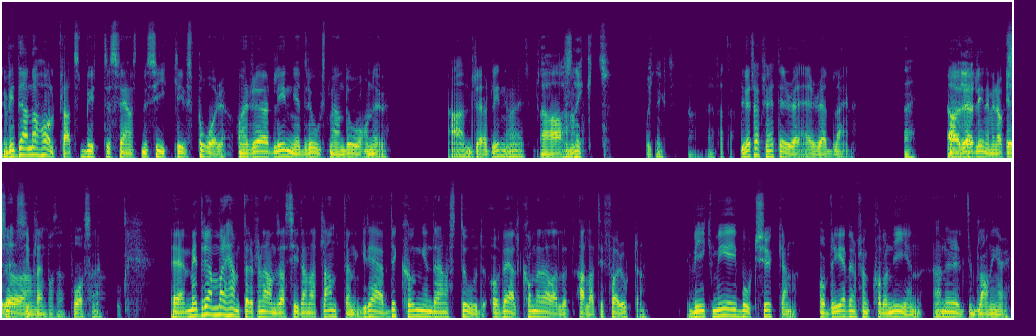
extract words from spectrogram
Vid denna hållplats bytte svenskt musikliv spår och en röd linje drogs mellan då och nu. Ja, en röd linje var det. ja, snyggt. Oj. Snyggt. Ja, jag fattar. Du vet varför den heter Re- Red Line? Nej. Ja, Ja, röd linje men också påsen. Eh, Med drömmar hämtade från andra sidan Atlanten grävde kungen där han stod och välkomnade alla, alla till förorten. Vi gick med i Botkyrkan och breven från kolonien, ja, nu är det lite blandning här.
